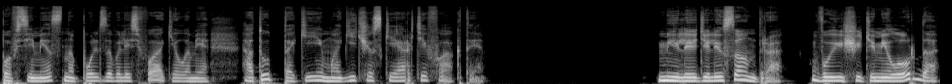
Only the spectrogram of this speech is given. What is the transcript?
Повсеместно пользовались факелами, а тут такие магические артефакты. «Миледи Лиссандра, вы ищете милорда?»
